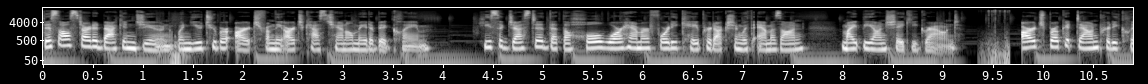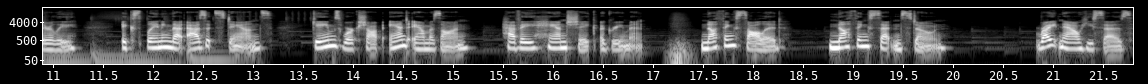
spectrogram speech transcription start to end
This all started back in June when YouTuber Arch from the Archcast channel made a big claim. He suggested that the whole Warhammer 40k production with Amazon might be on shaky ground. Arch broke it down pretty clearly, explaining that as it stands, Games Workshop and Amazon have a handshake agreement. Nothing solid, nothing set in stone. Right now, he says,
